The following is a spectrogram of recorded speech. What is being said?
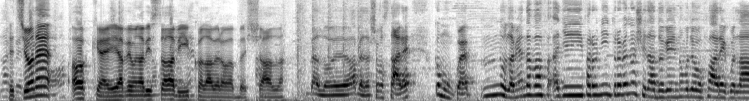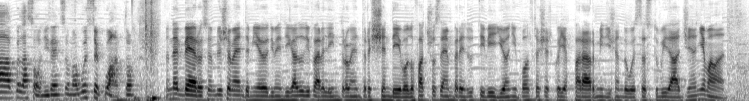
Attenzione. Ok, avevo una pistola piccola, però vabbè, scialla. Bello, eh, vabbè, lasciamo stare. Comunque, mh, nulla, mi andava di fare un intro veloce dato che non volevo fare quella, quella solita, insomma, questo è quanto. Non è vero, semplicemente mi ero dimenticato di fare l'intro mentre scendevo. Lo faccio sempre in tutti i video. Ogni volta cerco di appararmi dicendo questa stupidaggine. Andiamo avanti.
